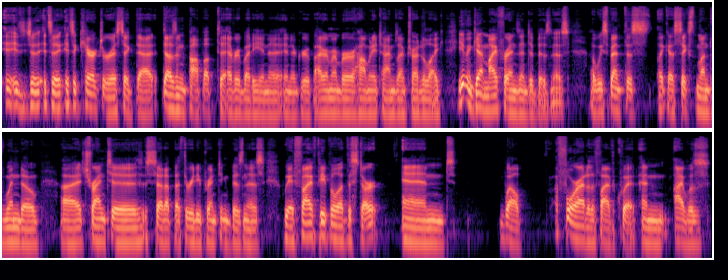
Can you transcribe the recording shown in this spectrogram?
it's just it's a it's a characteristic that doesn't pop up to everybody in a in a group. I remember how many times I've tried to like even get my friends into business. Uh, we spent this like a six month window uh, trying to set up a 3D printing business. We had five people at the start, and well, four out of the five quit, and I was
